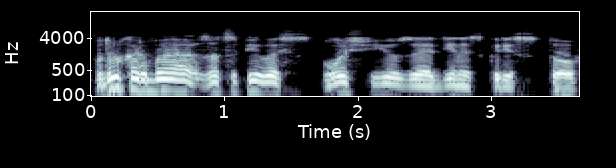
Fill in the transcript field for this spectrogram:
Вдруг арба зацепилась осью за один из крестов.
